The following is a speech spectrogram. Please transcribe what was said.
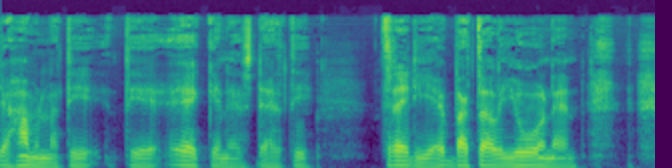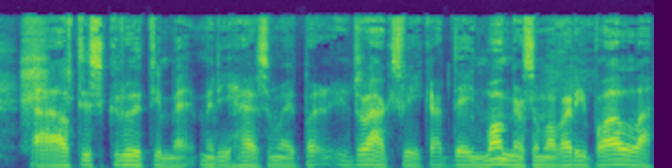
jag hamnade till, till Ekenäs där till tredje bataljonen. Jag har alltid skrutit med, med de här som är på, i Dragsvik att det är många som har varit på alla,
